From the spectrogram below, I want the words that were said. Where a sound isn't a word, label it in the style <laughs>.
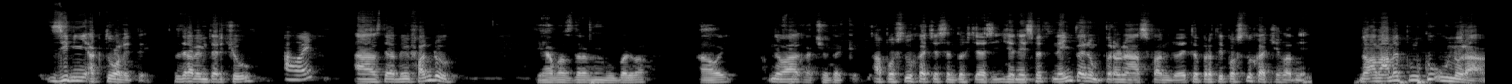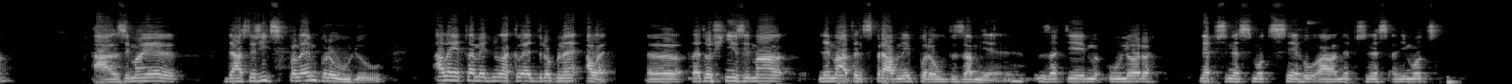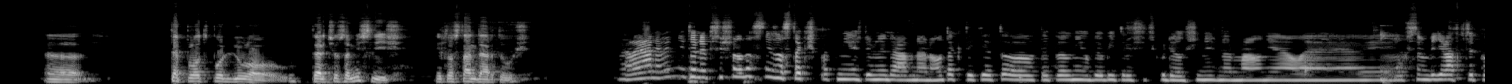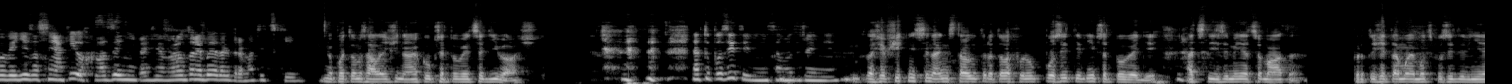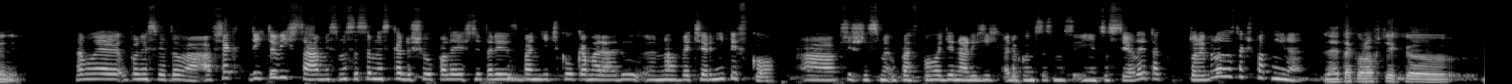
zimní aktuality. Zdravím Terču. Ahoj. A zdravím Fandu. Já vás zdravím oba dva. Ahoj. No a, Posluchače taky. a posluchače jsem to chtěl říct, že nejsme, není to jenom pro nás Fandu, je to pro ty posluchače hlavně. No a máme půlku února a zima je, dá se říct, v plném proudu, ale je tam jedno takové drobné ale. Uh, letošní zima nemá ten správný proud za mě. Zatím únor nepřines moc sněhu a nepřines ani moc uh, teplot pod nulou. Terčo, co myslíš? Je to standard už? Ale já nevím, mně to nepřišlo vlastně zas tak špatný až do nedávna, no, tak teď je to tepelný období trošičku delší než normálně, ale už jsem viděla v předpovědi zase nějaké ochlazení, takže ono to nebude tak dramatický. No potom záleží na jakou předpověď se díváš. <laughs> Na tu pozitivní samozřejmě. Takže všichni si nainstalujte do telefonu pozitivní předpovědi, ať z té zimy něco máte. Protože ta moje moc pozitivní není. Ta moje je úplně světová. Avšak, teď to víš sám, my jsme se sem dneska došoupali ještě tady s bandičkou kamarádů eh, na večerní pivko a přišli jsme úplně v pohodě na lyžích a dokonce jsme si i něco sjeli, tak to nebylo zase tak špatný, ne? Ne, tak ono v těch uh,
